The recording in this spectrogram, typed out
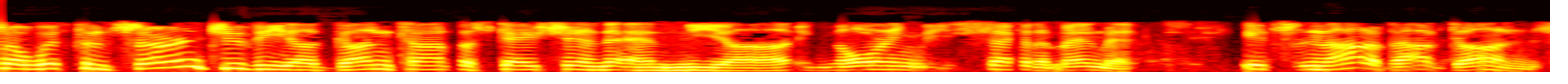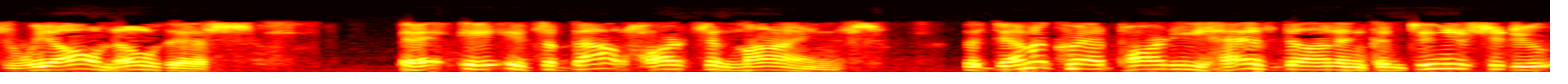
So, with concern to the uh, gun confiscation and the uh, ignoring the Second Amendment, it's not about guns. We all know this. It's about hearts and minds. The Democrat Party has done and continues to do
